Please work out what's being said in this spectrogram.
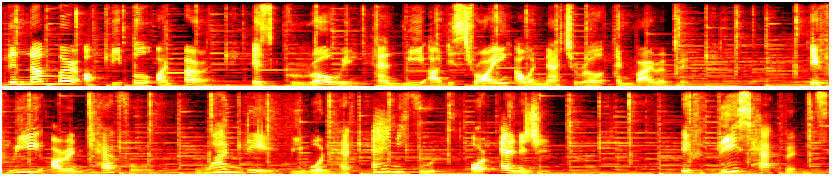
the number of people on earth is growing and we are destroying our natural environment. If we aren't careful, one day we won't have any food or energy. If this happens,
